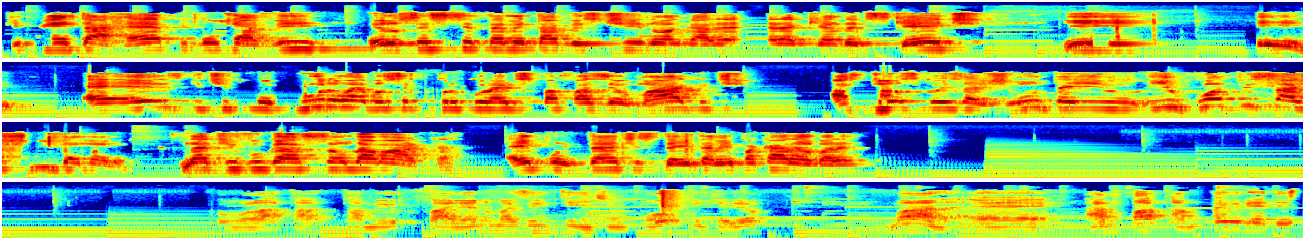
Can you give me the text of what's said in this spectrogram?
que canta rap, que eu já vi. Eu não sei se você também tá vestindo uma galera que anda de skate. E, e é eles que te procuram, é você que procura eles para fazer o marketing, as duas coisas juntas e, e, o quanto isso ajuda, mano, na divulgação da marca. É importante isso daí também pra caramba, né? Vamos lá, tá, tá meio que falhando, mas eu entendi um pouco, entendeu? Mano, é, a, a maioria desse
